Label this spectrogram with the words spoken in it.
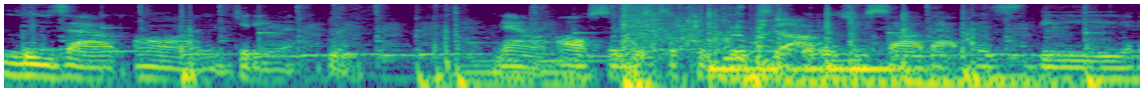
lose out on getting that fruit. Now, also just a quick example, as you saw, that was the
